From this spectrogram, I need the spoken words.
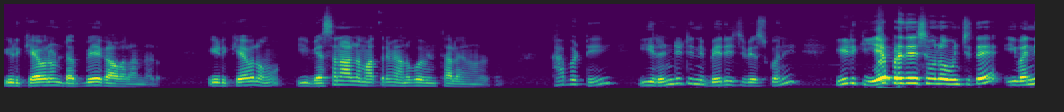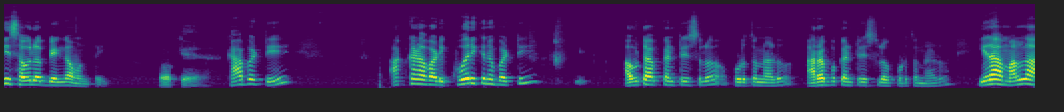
వీడు కేవలం డబ్బే కావాలన్నాడు. వీడు కేవలం ఈ వ్యసనాలను మాత్రమే అనుభవించాలని అన్నాడు కాబట్టి ఈ రెండింటిని బేరీజ్ వేసుకొని వీడికి ఏ ప్రదేశంలో ఉంచితే ఇవన్నీ సౌలభ్యంగా ఉంటాయి. ఓకే. కాబట్టి అక్కడ వాడి కోరికను బట్టి అవుట్ ఆఫ్ కంట్రీస్లో పుడుతున్నాడు అరబ్ కంట్రీస్లో పుడుతున్నాడు. ఇలా మళ్ళా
